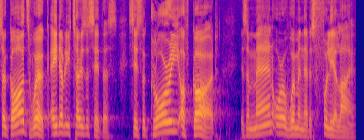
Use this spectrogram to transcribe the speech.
So God's work, A.W. Tozer said this, says the glory of God is a man or a woman that is fully alive.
